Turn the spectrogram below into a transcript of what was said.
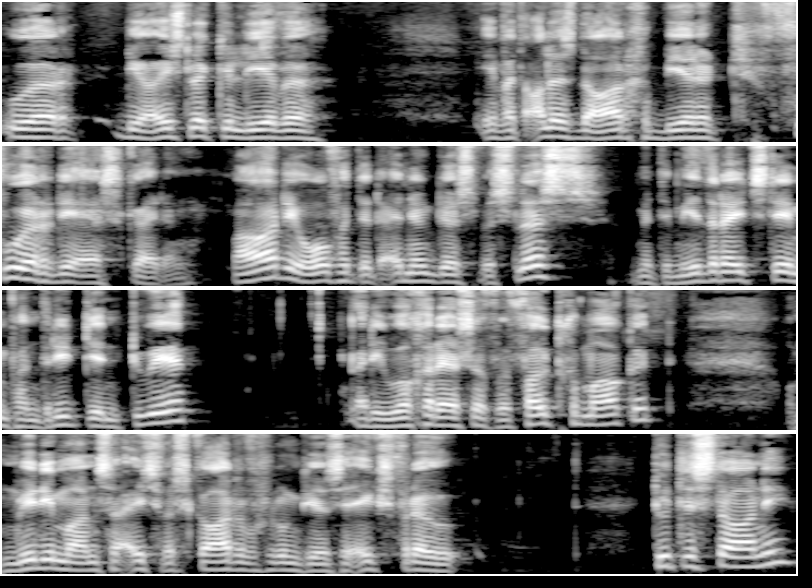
oor die huislike lewe en wat alles daar gebeur het voor die egskeiding. Maar die hof het uiteindelik dus beslis met 'n meerderheidsstem van 3 teen 2 dat die Hooggeregs 'n fout gemaak het om nie die man se eis vir skadevergoeding teen sy eksvrou toe te staan nie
